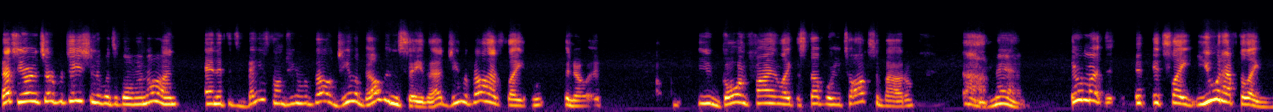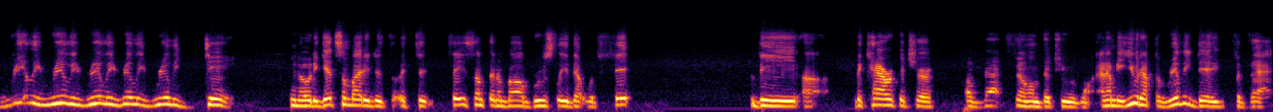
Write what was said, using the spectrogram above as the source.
That's your interpretation of what's going on. And if it's based on Gene LeBell, Gene LeBell didn't say that. Gene LeBell has like, you know, it, you go and find like the stuff where he talks about him. Ah, man, it it, it's like you would have to like really, really, really, really, really dig, you know, to get somebody to to say something about Bruce Lee that would fit the uh, the caricature of that film that you would want. And I mean, you'd have to really dig for that,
